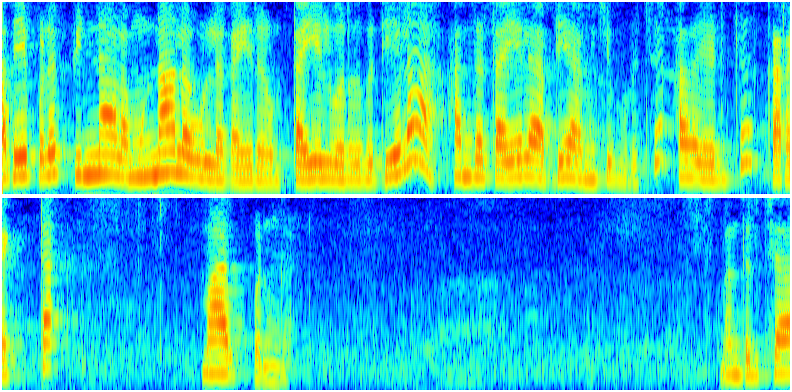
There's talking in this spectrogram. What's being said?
அதே போல் பின்னால் முன்னால் உள்ள கை ரவுண்ட் தையல் வருது பற்றியெல்லாம் அந்த தையலை அப்படியே அமுக்கி பிடிச்சி அதை எடுத்து கரெக்டாக மார்க் பண்ணுங்கள் வந்துருச்சா?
